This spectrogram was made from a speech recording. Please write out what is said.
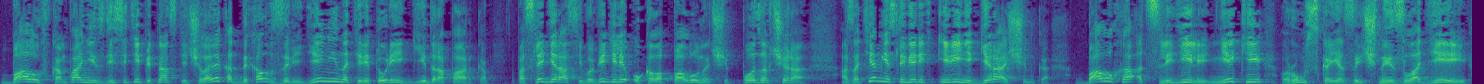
Балух в компании из 10-15 человек отдыхал в заведении на территории гидропарка. Последний раз его видели около полуночи, позавчера. А затем, если верить Ирине Геращенко, Балуха отследили некие русскоязычные злодеи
